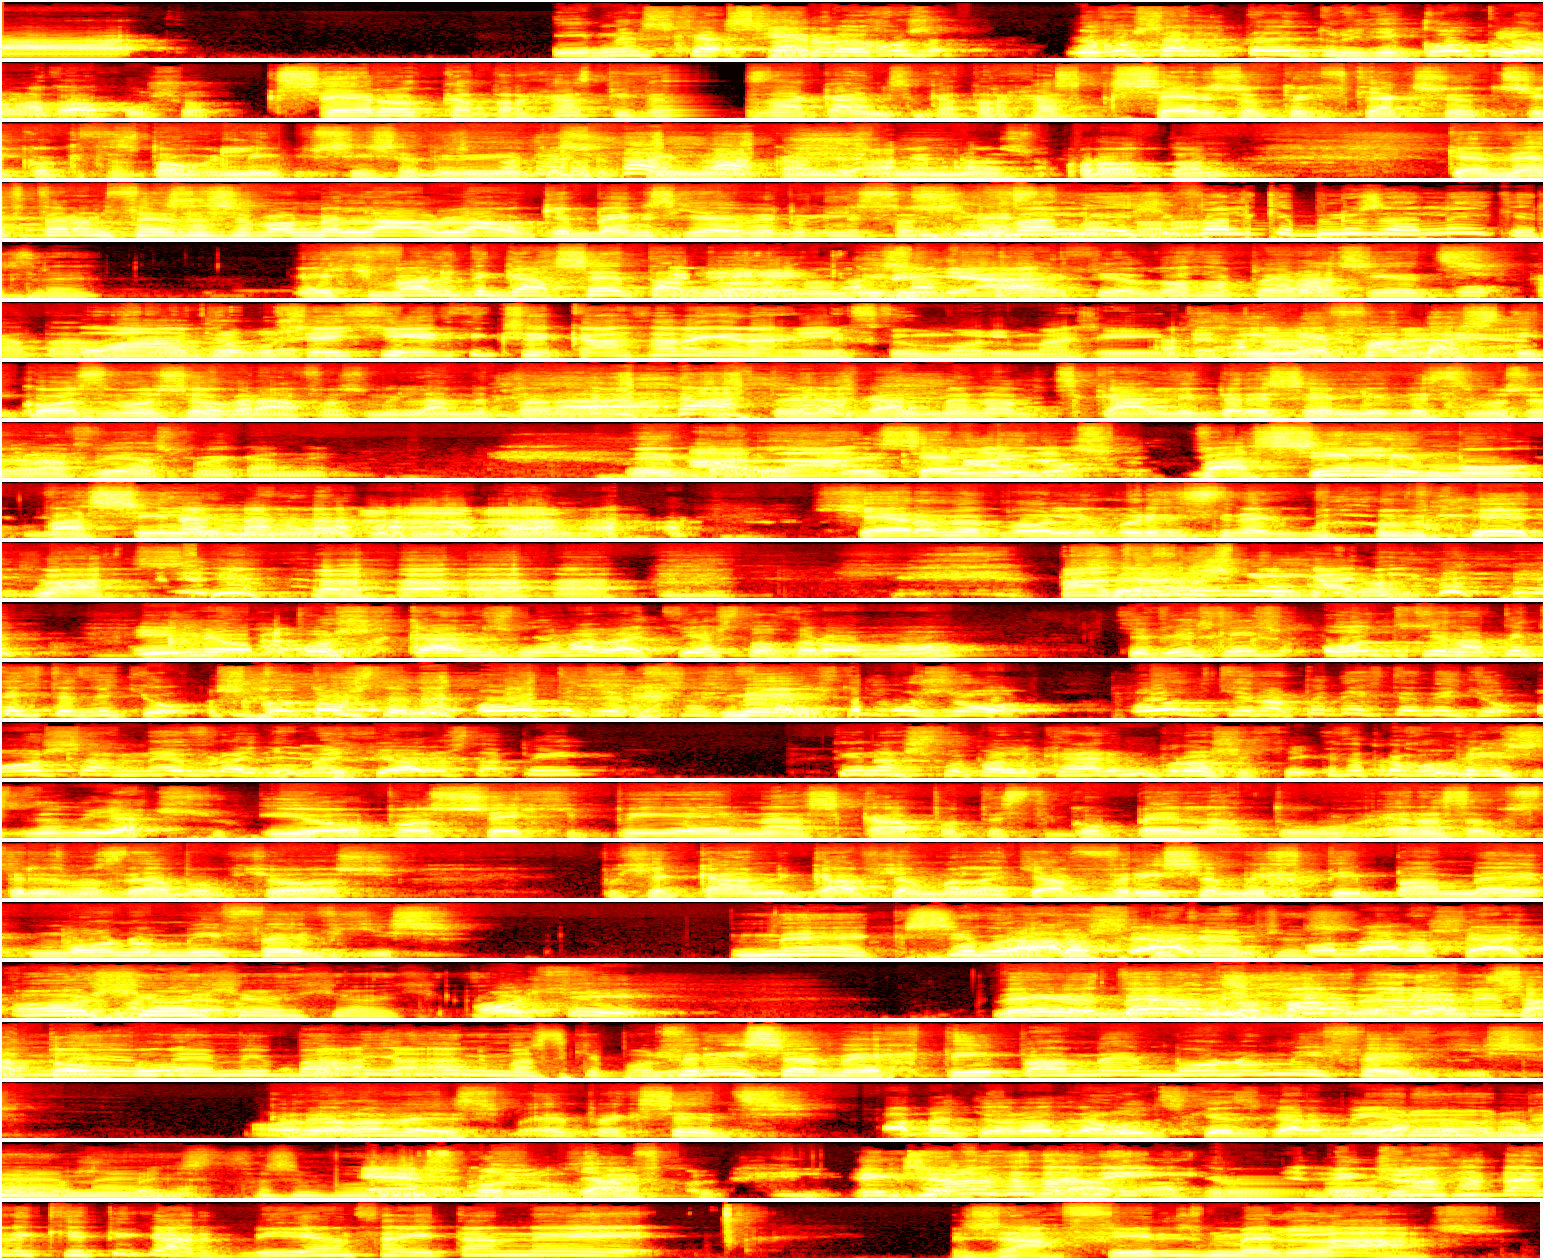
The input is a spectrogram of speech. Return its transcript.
είναι σχα... σαν Ξέρω- το έχω, σα- έχω σαν λειτουργικό πλέον να το ακούσω. Ξέρω καταρχάς τι θες να κάνεις. Καταρχάς, ξέρεις ότι το έχει φτιάξει ο Τσίκο και θα τον γλύψεις, επειδή είπε ότι είναι ο καλεσμένος. Πρώτον. Και δεύτερον, θες να σε πάμε λαού λαού και μπαίνεις και με επίκλειση στο Έχει συνέστημα. βάλει, έχει τώρα. βάλει και μπλούζα Lakers, ρε. Έχει βάλει την κασέτα τώρα. Ε, Νομίζω ότι παιδιά, θα έρθει εδώ, θα περάσει έτσι. Ο άνθρωπος έχει έρθει ξεκάθαρα για να γλυφτούμε όλοι μαζί. Τετράδα, Είναι παρέα. φανταστικός δημοσιογράφος. Μιλάμε τώρα. αυτό είναι βγαλμένο από τις καλύτερες σελίδες της δημοσιογραφίας που έκανε. Δεν υπάρχει. Αλλά- σε αλλά λίγο. σου- Βασίλη μου, Βασίλη μου, λοιπόν, χαίρομαι πολύ που ήρθες στην εκπομπή μας. Πάντως να σου πω κάτι. Είναι όπως κάνεις μια μαλακία στο δρόμο και βγαίνεις και λες: Ό,τι και να πείτε έχετε δίκιο. Σκοτώστε με. Ό,τι και να σας Ναι. ευχαριστώ που ζω. Ό,τι και να πείτε έχετε δίκιο. Όσα νεύρα και να έχει ο άλλος θα πει: Τι να σου πω, παλικάρι μου, πρόσεχε. Και θα προχωρήσει τη δουλειά σου. Ή όπως έχει πει ένας κάποτε στην κοπέλα του, ένας από τους τρεις μας, δεν από ποιος, που είχε κάνει κάποια μαλακιά, βρήσε με, χτύπαμε, μόνο μη φεύγεις. Ναι, σίγουρα το Ποντάρω έχει σε πει άκη. κάποιος. Ποντάρω σε άκη. Όχι, χωρίς να όχι, ξέρω. όχι, όχι. Όχι. Δεν, δεν Τώρα θα το μην- πάμε τώρα δια μην της πάμε, ατόπου. Ναι, μην πάμε γιατί δεν είμαστε και πολύ. Βρήσε με, χτύπαμε, μόνο μη φεύγεις. Ωραία. Κατάλαβες, έπαιξε έτσι. Θα ήταν και ωραίο τραγούδι της Κέτη Γαρμπή αυτό Ωραίο, πριν από ναι, 20 ναι, χρόνια. θα συμφωνήσω. Εύκολο. Για- εύκολο. Δεν ξέρω αν θα ήταν, Μπράβο, ακριβώς. δεν ξέρω αν θα ήταν και την Καρμπή, αν θα ήταν Ζαφύρης Μελάς.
